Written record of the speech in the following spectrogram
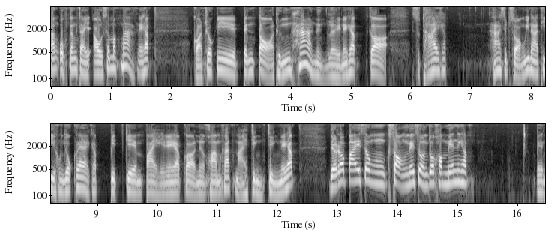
ตั้งอกตั้งใจเอาซะมากๆนะครับก่อนชกนี่เป็นต่อถึง 5-1 เลยนะครับ ก็สุดท้ายครับ 52 วินาทีของยกแรกครับ ปิดเกมไปนะครับ ก็เหนือความคาดหมายจริง ๆ นะครับ เดี๋ยวเราไปส่งส่องในส่วนตัวคอมเมนต์นะครับ เป็น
